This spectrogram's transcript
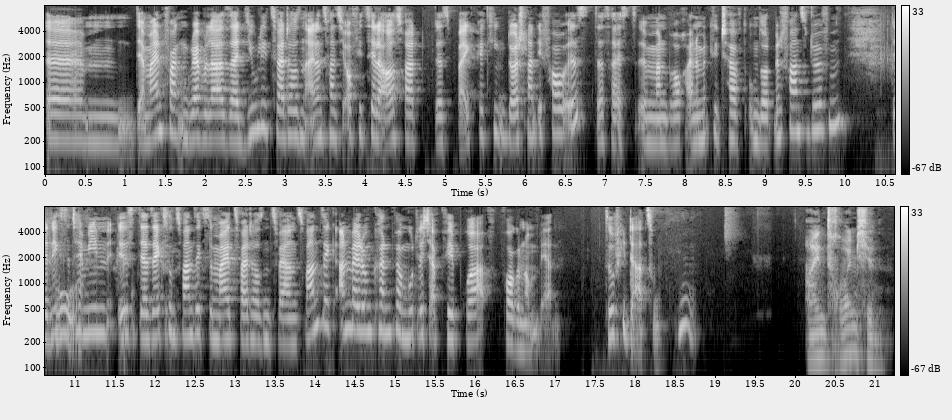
ähm, der Mein Franken Graveler seit Juli 2021 offizielle Ausfahrt des Bikepacking Deutschland e.V. ist. Das heißt, äh, man braucht eine Mitgliedschaft, um dort mitfahren zu dürfen. Der nächste oh. Termin ist der 26. Mai 2022. Anmeldungen können vermutlich ab Februar vorgenommen werden. So viel dazu. Hm. Ein Träumchen.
